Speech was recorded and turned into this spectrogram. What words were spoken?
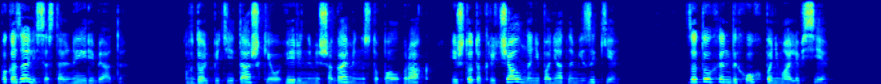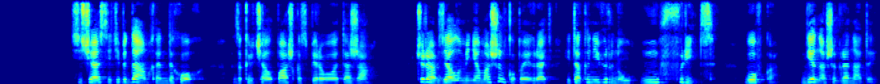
показались остальные ребята. Вдоль пятиэтажки уверенными шагами наступал враг и что-то кричал на непонятном языке. Зато Хэндехох понимали все. «Сейчас я тебе дам, Хэндехох!» – закричал Пашка с первого этажа. «Вчера взял у меня машинку поиграть и так и не вернул. Уф, фриц! Вовка, где наши гранаты?»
